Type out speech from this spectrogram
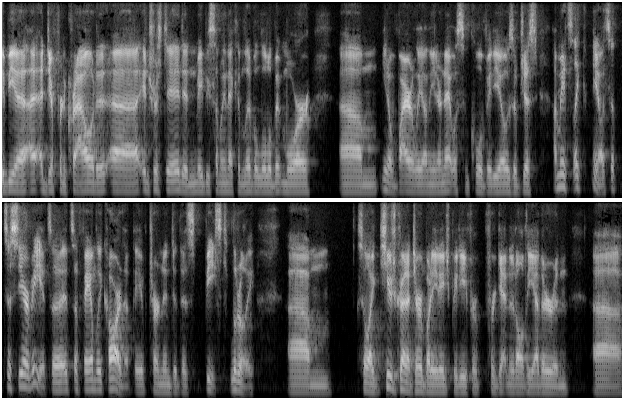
maybe a, a different crowd uh, interested and maybe something that can live a little bit more, um, you know, virally on the internet with some cool videos of just, I mean, it's like, you know, it's a, it's a CRV. It's a, it's a family car that they've turned into this beast, literally. Um, so like huge credit to everybody at HPD for, for getting it all together and, uh,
